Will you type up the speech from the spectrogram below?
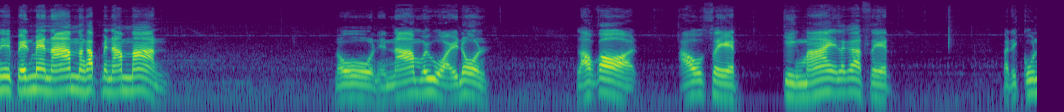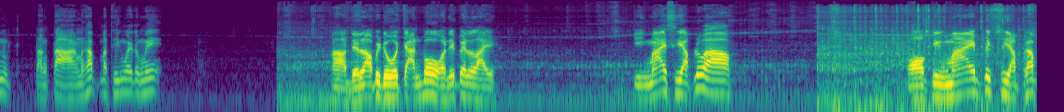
นี่เป็นแม่น้ำนะครับแม่น้ำน่าน โน่นเห็นน้ำไว้ไหวๆโน่นเราก็เอาเศษกิ่งไม้แล้วก็เศษ ปฏิกูลต่างๆนะครับ มาทิ้งไว้ตรงนี้ อ่า เดี๋ยวเราไปดูอาจารย์โบกันนี่เป็นอะไรกิ่งไม้เสียบหรือเปล่าออกกิ่งไม้ไปเสียบครับ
